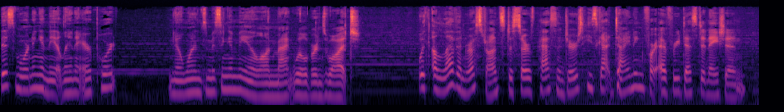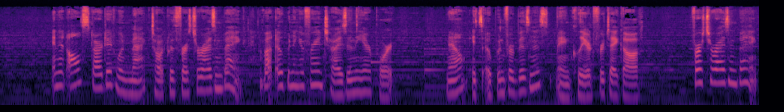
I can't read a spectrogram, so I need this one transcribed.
This morning in the Atlanta airport, no one's missing a meal on Mac Wilburn's watch. With 11 restaurants to serve passengers, he's got dining for every destination. And it all started when Mac talked with First Horizon Bank about opening a franchise in the airport. Now it's open for business and cleared for takeoff. First Horizon Bank.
